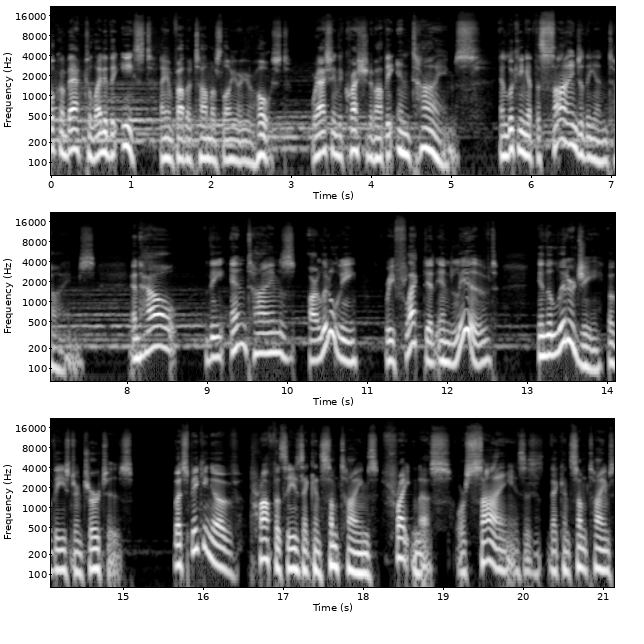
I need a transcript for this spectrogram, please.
Welcome back to Light of the East. I am Father Thomas Loya, your host. We're asking the question about the end times and looking at the signs of the end times and how the end times are literally reflected and lived in the liturgy of the Eastern churches. But speaking of prophecies that can sometimes frighten us, or signs that can sometimes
